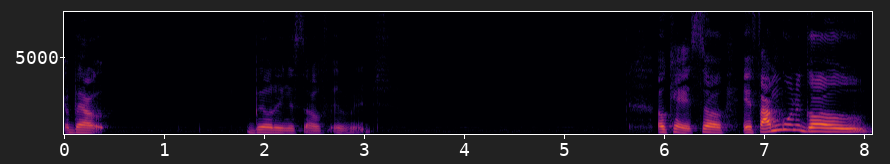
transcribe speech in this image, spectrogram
about building a self image. Okay, so if I'm going to go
